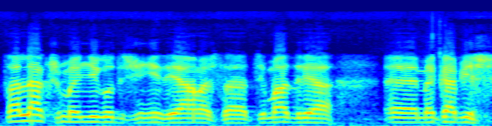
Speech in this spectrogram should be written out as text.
Θα αλλάξουμε λίγο τη συνήθειά μας στα τσιμάντρια ε, με κάποιες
